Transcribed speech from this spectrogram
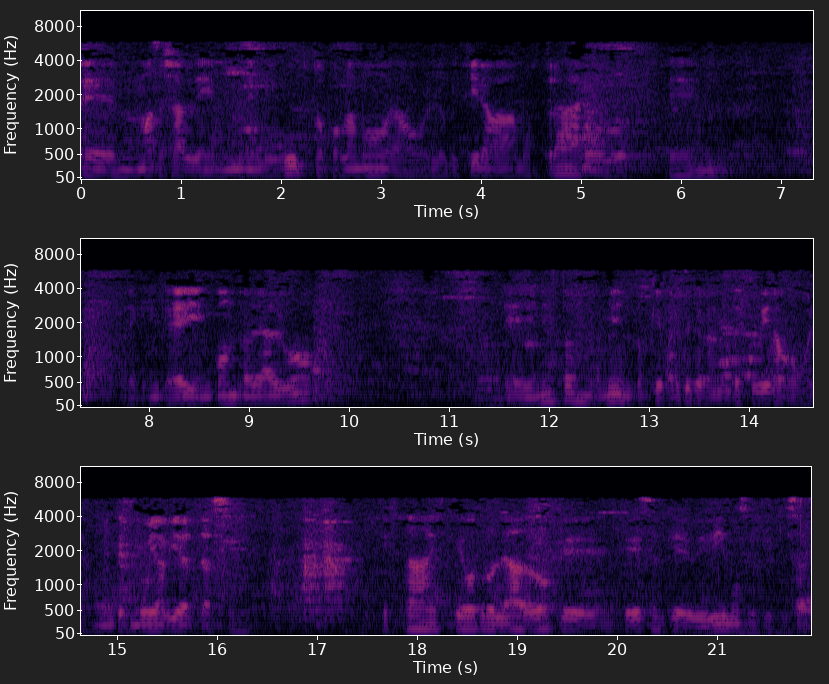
eh, más allá de, mi gusto por la moda o lo que quiera mostrar eh, en querer y en contra de algo, eh, en estos momentos que parece que realmente estuvieron como las mentes muy abiertas, está este otro lado que, que es el que vivimos y que quizás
